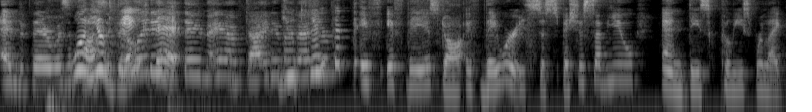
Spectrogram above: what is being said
and there was a Well, possibility that- that, they may have died in my You'd bedroom, think that if if they saw if they were suspicious of you and these police were like,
